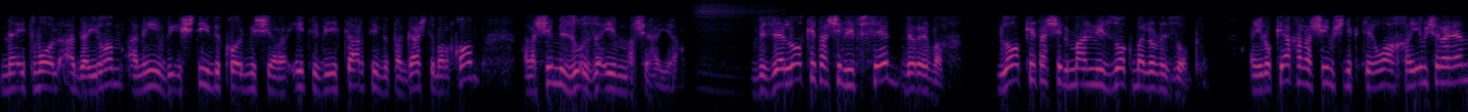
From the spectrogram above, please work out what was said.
מאתמול עד היום, אני ואשתי וכל מי שראיתי והכרתי ופגשתי ברחוב, אנשים מזועזעים ממה שהיה. וזה לא קטע של הפסד ורווח, לא קטע של מה ניזוק, מה לא ניזוק. אני לוקח אנשים שנקטעו החיים שלהם,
